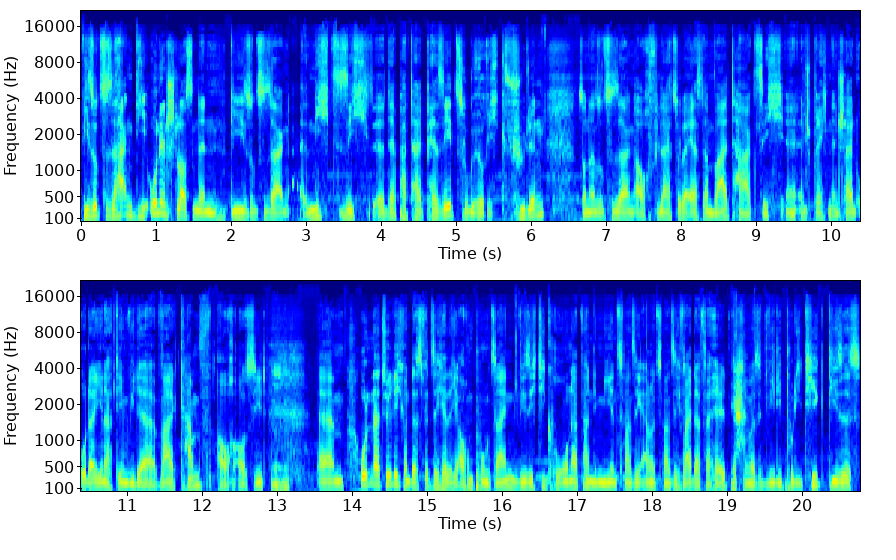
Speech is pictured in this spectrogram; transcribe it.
wie sozusagen die Unentschlossenen, die sozusagen nicht sich äh, der Partei per se zugehörig fühlen, sondern sozusagen auch vielleicht sogar erst am Wahltag sich entsprechend entscheiden oder je nachdem, wie der Wahlkampf auch aussieht, mhm. Ähm, und natürlich, und das wird sicherlich auch ein Punkt sein, wie sich die Corona-Pandemie in 2021 weiter verhält, ja. beziehungsweise wie die Politik dieses,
